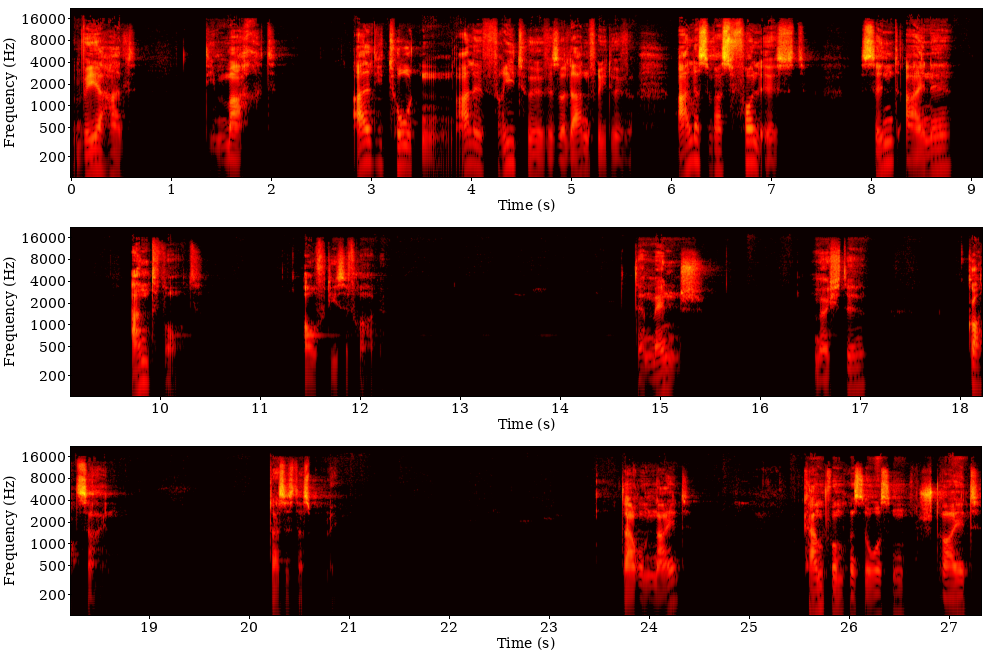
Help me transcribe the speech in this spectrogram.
Wer hat die Macht? All die Toten, alle Friedhöfe, Soldatenfriedhöfe, alles, was voll ist, sind eine Antwort auf diese Frage. Der Mensch möchte Gott sein. Das ist das Problem. Darum Neid, Kampf um Ressourcen, Streit,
